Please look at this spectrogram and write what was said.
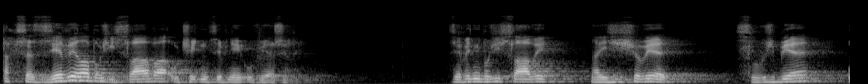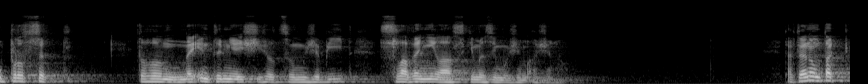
tak se zjevila Boží sláva a učedníci v něj uvěřili. Zjevení Boží slávy na Ježíšově službě uprostřed toho nejintimnějšího, co může být, slavení lásky mezi mužem a ženou. Tak to jenom tak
